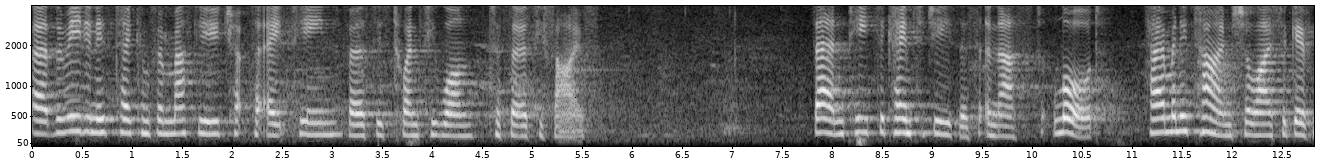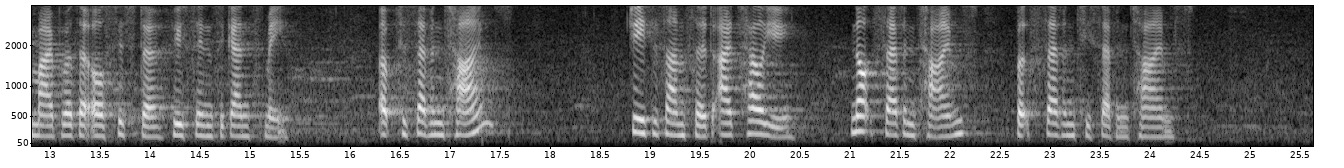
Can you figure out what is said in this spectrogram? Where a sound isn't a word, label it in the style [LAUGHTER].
Uh, the reading is taken from Matthew chapter 18, verses 21 to 35. Then Peter came to Jesus and asked, Lord, how many times shall I forgive my brother or sister who sins against me? Up to seven times? Jesus answered, I tell you, not seven times, but 77 times.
